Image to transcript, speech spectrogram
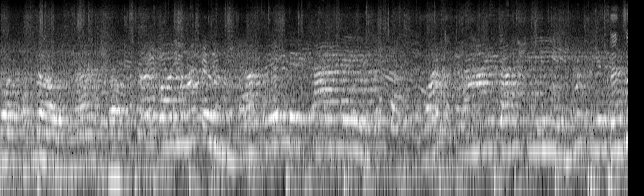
บวนของเรานะคะครับพระธาตุกรน้อยหนึ่งนะคะเป็นเด็กชายวัดลายจันทรีนักเรียนชั้นประถ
